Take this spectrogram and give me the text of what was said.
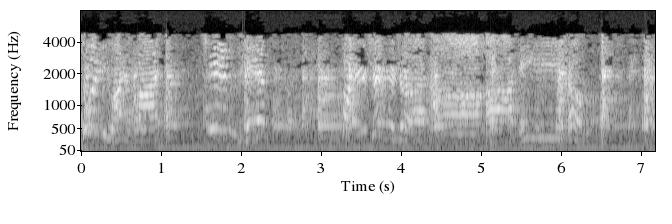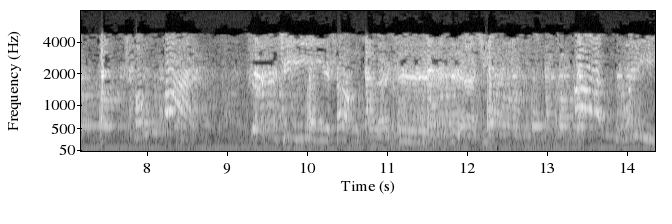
尊元帅今天本是这大敌胜，成败知其生死之机，安危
